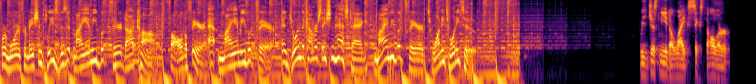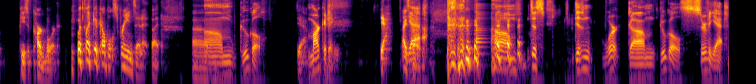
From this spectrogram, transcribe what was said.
For more information, please visit MiamiBookFair.com. Follow the fair at Miami Book Fair and join the conversation hashtag Miami Book Fair 2022. We just need a like $6 piece of cardboard with like a couple screens in it. But uh, Um, Google yeah, marketing. yeah, I suppose. Yeah. um, just didn't work. Um, Google Serviette.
